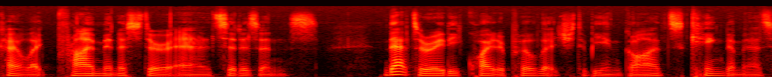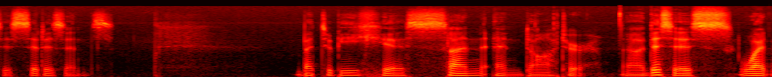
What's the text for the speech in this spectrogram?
kind of like prime minister and citizens. That's already quite a privilege to be in God's kingdom as his citizens. But to be his son and daughter. Uh, this is what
